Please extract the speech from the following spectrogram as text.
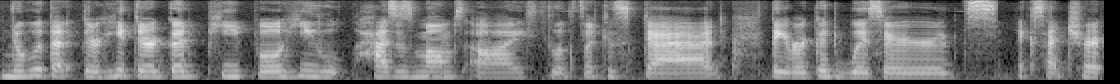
know that they're he, they're good people. He has his mom's eyes. He looks like his dad. They were good wizards, etc.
